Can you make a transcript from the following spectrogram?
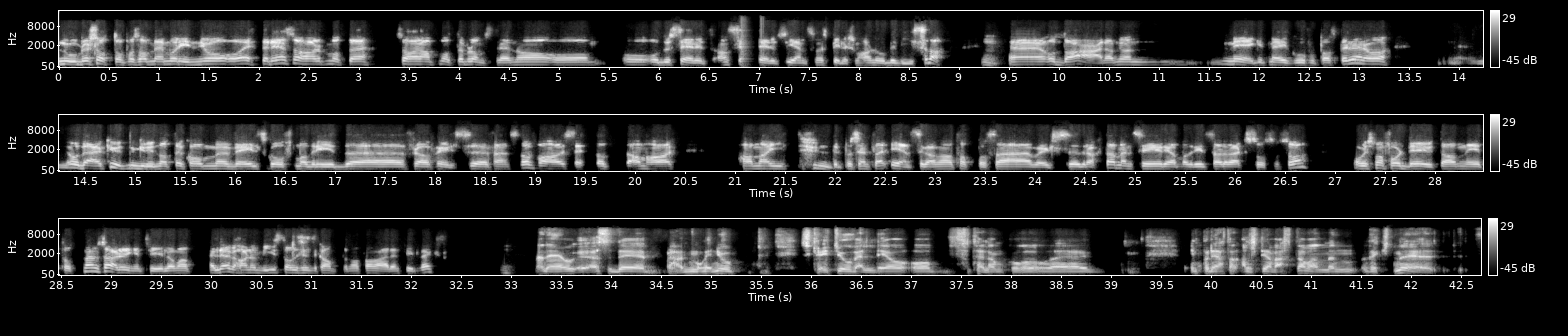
noe ble slått opp og sånn med Mourinho, og etter det så har, det på en måte, så har han på en måte blomstrende, og, og, og, ser ut, han ser ut igjen som en spiller som har noe å bevise. da. Mm. Eh, og da er han jo en meget, meget god fotballspiller. og og det er jo ikke uten grunn at det kom Wales Golf Madrid uh, fra Wales-fans nå. Man har jo sett at han har, han har gitt 100 hver eneste gang han har tatt på seg Wales-drakta, mens i Real Madrid så har det vært så som så. Og Hvis man får det ut av han i Tottenham, så er det jo ingen tvil om at eller har han vist alle de siste kampene at han er en tilvekst. Men det er jo, altså det, Mourinho skryter jo veldig og, og forteller om hvor eh, imponert han alltid har vært av han, men ryktene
